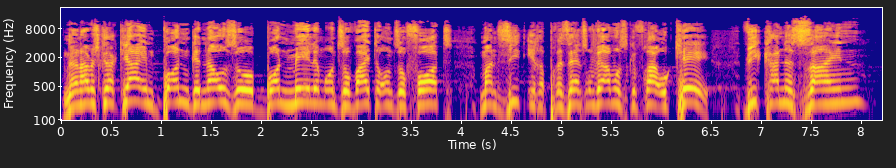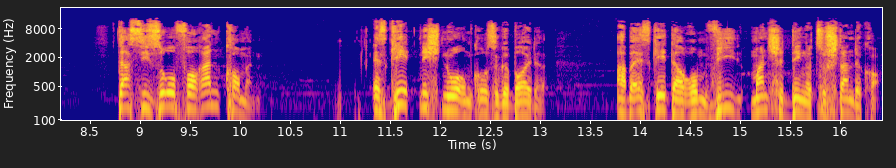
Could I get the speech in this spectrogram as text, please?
Und dann habe ich gesagt, ja, in Bonn genauso, Bonn, Melem und so weiter und so fort. Man sieht ihre Präsenz und wir haben uns gefragt, okay, wie kann es sein, dass sie so vorankommen? Es geht nicht nur um große Gebäude, aber es geht darum, wie manche Dinge zustande kommen.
